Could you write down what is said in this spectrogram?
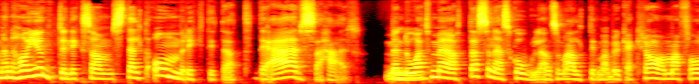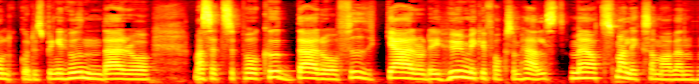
Man har ju inte liksom ställt om riktigt att det är så här. Men då att möta sån här skolan som alltid man brukar krama folk och det springer hundar och man sätter sig på kuddar och fikar och det är hur mycket folk som helst. Möts man liksom av en,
